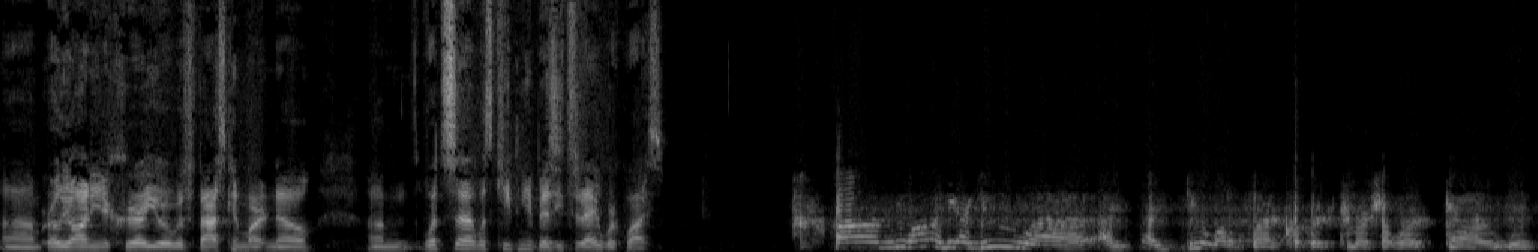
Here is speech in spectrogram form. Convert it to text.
Um, early on in your career, you were with Fasken Martineau. Um, what's uh, what's keeping you busy today, work wise? Um, well, I mean, I do uh, I, I, do a lot of uh, corporate commercial work uh, with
